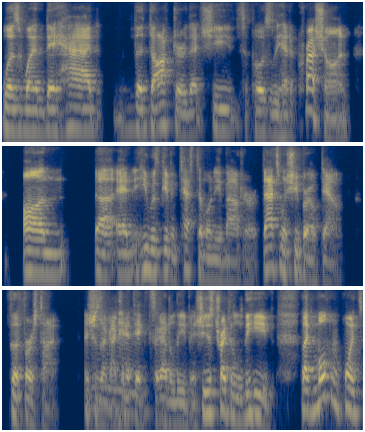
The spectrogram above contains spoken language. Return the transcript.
was when they had the doctor that she supposedly had a crush on on uh, and he was giving testimony about her. That's when she broke down for the first time. And she's like, I can't take this. I got to leave. And she just tried to leave. Like multiple points,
